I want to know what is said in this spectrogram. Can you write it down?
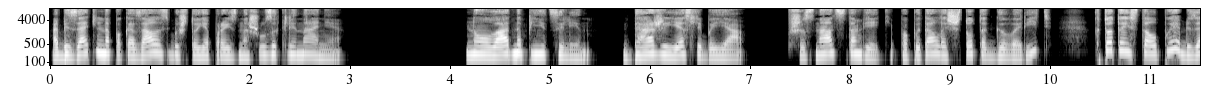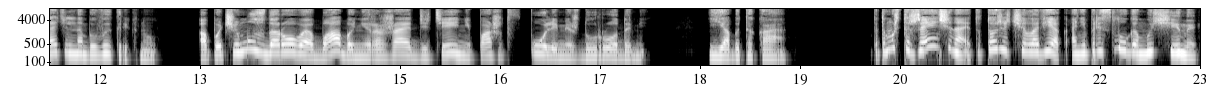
обязательно показалось бы, что я произношу заклинание. Ну ладно, пенициллин. Даже если бы я в XVI веке попыталась что-то говорить, кто-то из толпы обязательно бы выкрикнул. «А почему здоровая баба не рожает детей и не пашет в поле между родами?» И я бы такая, Потому что женщина — это тоже человек, а не прислуга мужчины.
